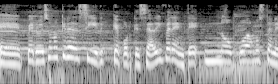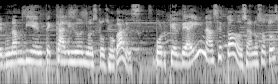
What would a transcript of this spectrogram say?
Eh, pero eso no quiere decir que porque sea diferente no podamos tener un ambiente cálido en nuestros hogares, porque de ahí nace todo. O sea, nosotros,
